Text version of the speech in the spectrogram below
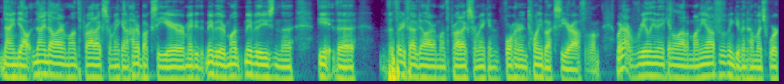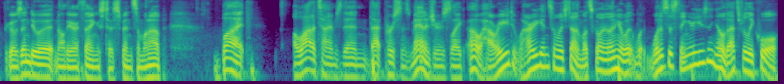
nine dollar nine dollar a month products for making a hundred bucks a year, or maybe maybe they're month maybe they're using the the the the $35 a month products are making 420 bucks a year off of them. We're not really making a lot of money off of them given how much work that goes into it and all the other things to spin someone up. But a lot of times then that person's manager is like, "Oh, how are you doing? How are you getting so much done? What's going on here? What what, what is this thing you're using? Oh, that's really cool.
